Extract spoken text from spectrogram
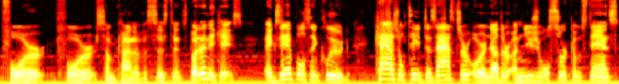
for for some kind of assistance. But in any case, Examples include casualty, disaster, or another unusual circumstance,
